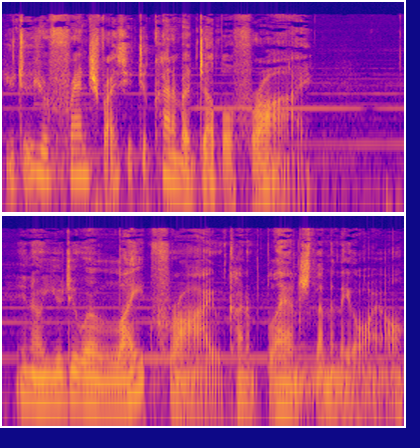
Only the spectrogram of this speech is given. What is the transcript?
you do your french fries, you do kind of a double fry. You know, you do a light fry, we kind of blanch them in the oil,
